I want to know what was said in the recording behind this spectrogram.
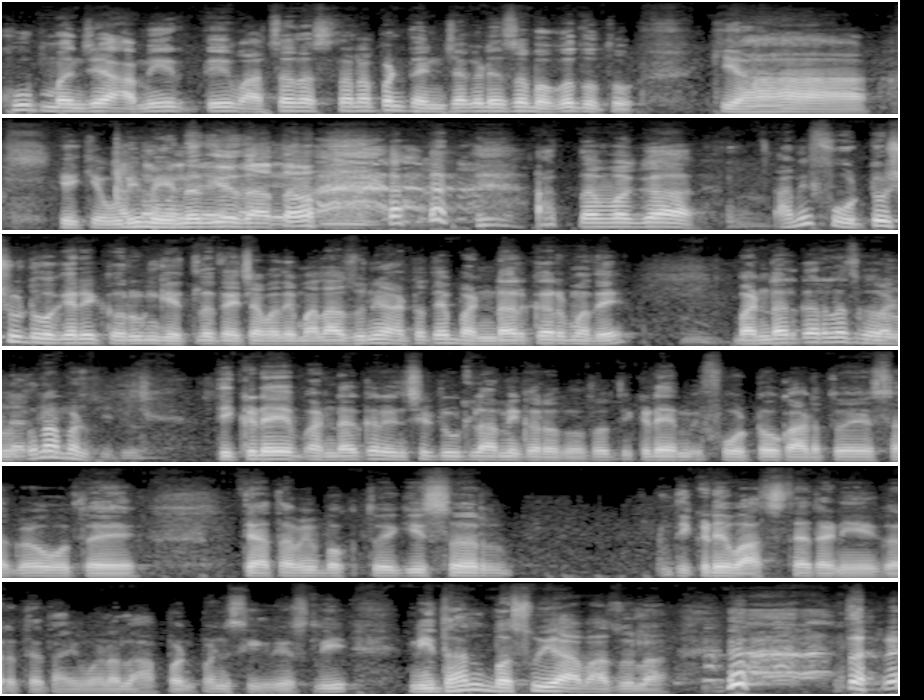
खूप म्हणजे आम्ही ते वाचत असताना पण त्यांच्याकडे असं बघत होतो की हा हे केवढी मेहनत घेत आता. आता बघा आम्ही फोटोशूट वगैरे करून घेतलं त्याच्यामध्ये. मला अजूनही आठवते भंडारकरमध्ये भंडारकरलाच करत होतो ना आपण. तिकडे भंडारकर इन्स्टिट्यूटला आम्ही करत होतो. तिकडे आम्ही फोटो काढतोय सगळं होतंय. त्यात आम्ही बघतोय की सर तिकडे वाचतायत आणि हे करतात आणि म्हणाला आपण पण सिरियसली निदान बसूया बाजूला. तर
